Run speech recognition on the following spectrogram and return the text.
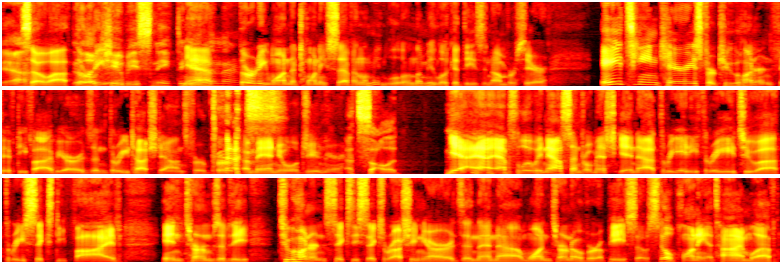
Yeah. So uh, The little QB sneak to yeah, get in there. 31 to 27. Let me let me look at these numbers here. 18 carries for 255 yards and three touchdowns for Bert Emanuel Jr. That's solid. Yeah, absolutely. Now Central Michigan, uh, 383 to uh, 365 in terms of the 266 rushing yards and then uh, one turnover apiece. So still plenty of time left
